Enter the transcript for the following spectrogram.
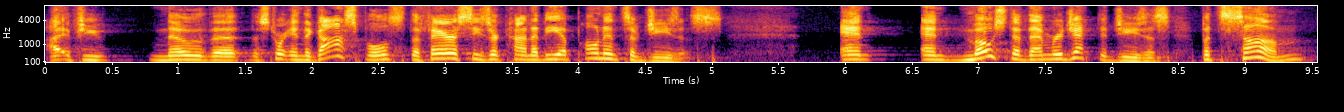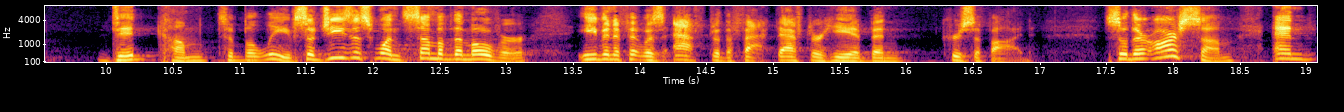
Uh, if you know the, the story, in the Gospels, the Pharisees are kind of the opponents of Jesus. And and most of them rejected Jesus, but some did come to believe. So Jesus won some of them over, even if it was after the fact, after he had been crucified. So there are some, and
